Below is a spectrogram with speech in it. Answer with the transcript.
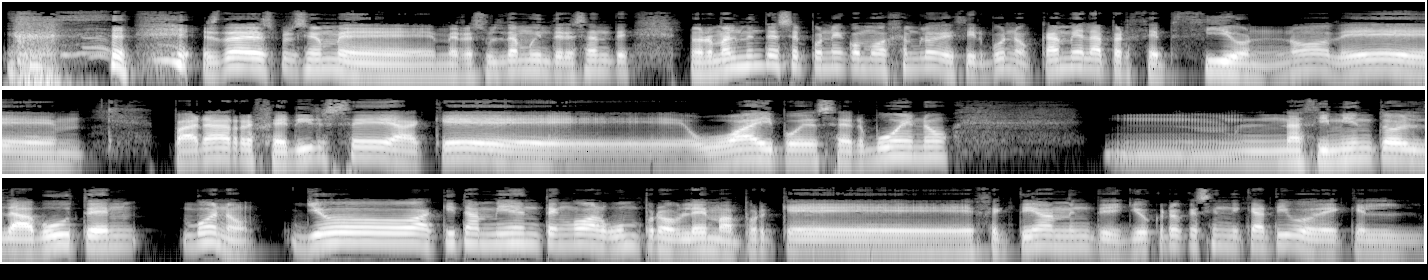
Esta expresión me, me, resulta muy interesante. Normalmente se pone como ejemplo decir, bueno, cambia la percepción, ¿no? De para referirse a que guay puede ser bueno. Mm, nacimiento del Dabuten. Bueno, yo aquí también tengo algún problema porque efectivamente yo creo que es indicativo de que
